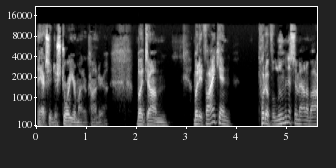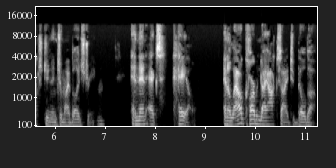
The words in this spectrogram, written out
They actually destroy your mitochondria. But, um, but if I can put a voluminous amount of oxygen into my bloodstream and then exhale and allow carbon dioxide to build up,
